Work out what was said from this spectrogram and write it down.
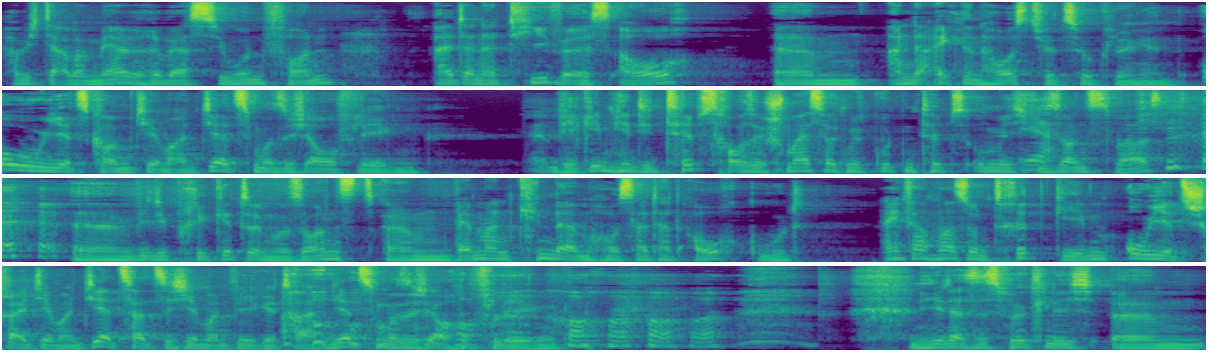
habe ich da aber mehrere Versionen von. Alternative ist auch, ähm, an der eigenen Haustür zu klingeln. Oh, jetzt kommt jemand, jetzt muss ich auflegen. Äh, Wir geben hier die Tipps raus. Ich schmeiß heute mit guten Tipps um mich Ja. wie sonst was. äh, wie die Brigitte, nur sonst. Ähm, wenn man Kinder im Haushalt hat, auch gut. Einfach mal so einen Tritt geben. Oh, jetzt schreit jemand. Jetzt hat sich jemand wehgetan. Jetzt muss ich auflegen. Nee, das ist wirklich ähm,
